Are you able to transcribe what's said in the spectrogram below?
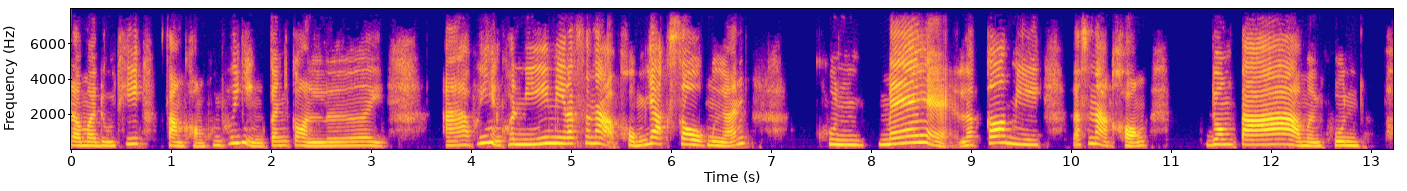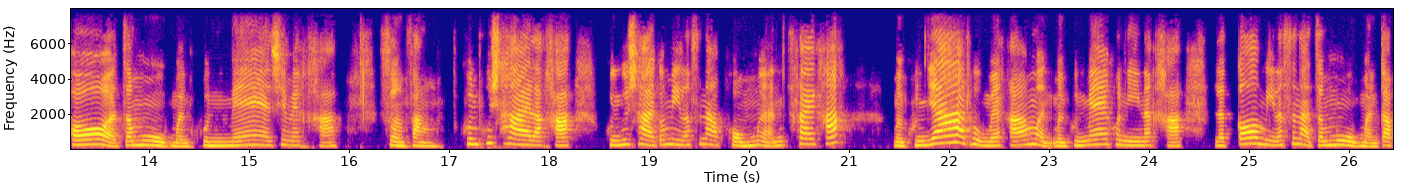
เรามาดูที่ฝั่งของคุณผู้หญิงกันก่อนเลยอ่าผู้หญิงคนนี้มีลักษณะผมอยากโศกเหมือน คุณแม่ แล้วก็มีลักษณะของดวงตาเหมือนคุณพ่อจมูกเหมือนคุณแม่ใช่ไหมคะ ส่วนฝั่งคุณผู้ชายล่ะคะ คุณผู้ชายก็มีลักษณะผมเหมือนใครคะ เหมือนคุณย่าถูกไหมคะ เหมือนเหมือนคุณแม่คนนี้นะคะ แล้วก็มีลักษณะจมูกเหมือนกับ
